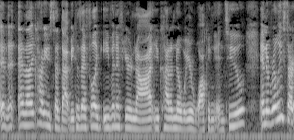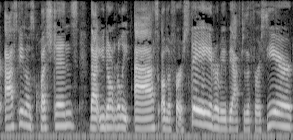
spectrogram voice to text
and, and I like how you said that because I feel like even if you're not, you kind of know what you're walking into, and to really start asking those questions that you don't really ask on the first date or maybe after the first year,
